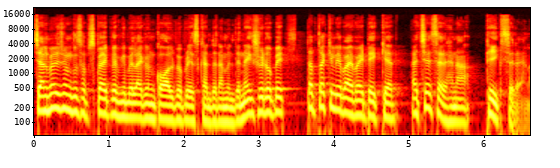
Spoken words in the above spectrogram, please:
चैनल पर उनको सब्सक्राइब करके बेल आइकन कॉल पे प्रेस कर देना। मिलते हैं नेक्स्ट वीडियो पे। तब तक के लिए बाय बाय, टेक केयर। अच्छे से रहना, ठीक से रहना।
